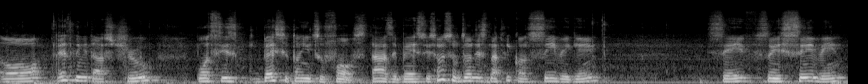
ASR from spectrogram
or let's leave it as true but it's best to turn it to false that's the best way. So once you've done this now click on save again. Save. So it's saving.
